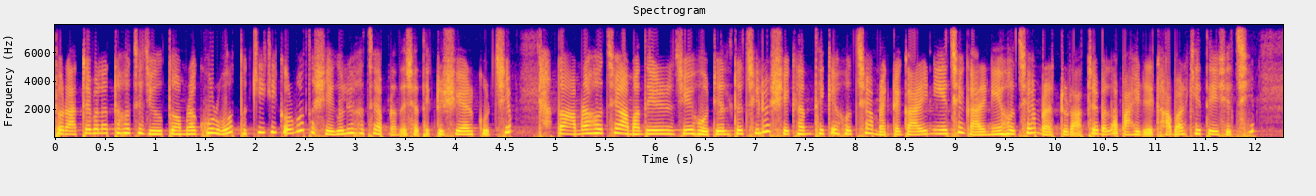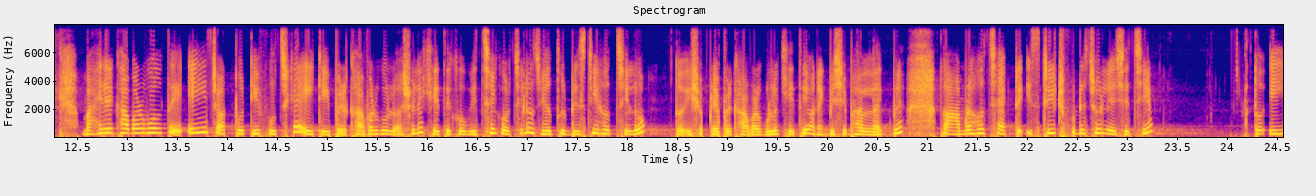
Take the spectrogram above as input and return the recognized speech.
তো রাত্রেবেলাটা হচ্ছে যেহেতু আমরা ঘুরবো, তো কী কী করব, তো সেগুলি হচ্ছে আপনাদের সাথে একটু শেয়ার করছি। তো আমরা হচ্ছে আমাদের যে হোটেলটা ছিল, সেখান থেকে হচ্ছে আমরা একটা গাড়ি নিয়েছি, গাড়ি নিয়ে হচ্ছে আমরা একটু রাত্রেবেলা বাহিরের খাবার খেতে এসেছি। বাহিরের খাবার বলতে এই চটপটি, ফুচকা এই টাইপের খাবারগুলো আসলে খেতে খুব ইচ্ছে করছিল। যেহেতু বৃষ্টি হচ্ছিল, তো এইসব টাইপের খাবারগুলো খেতে অনেক বেশি ভালো লাগবে। তো আমরা হচ্ছে একটা স্ট্রিট ফুডে চলে এসেছি। তো এই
